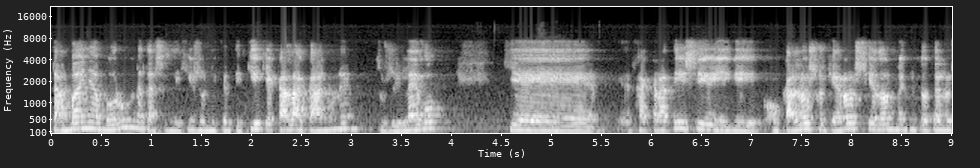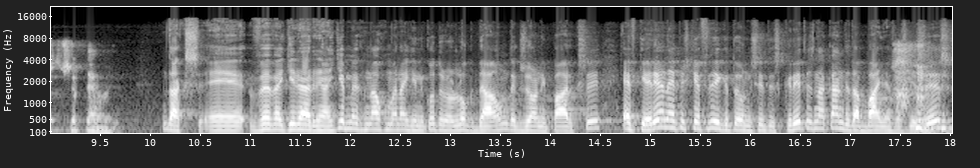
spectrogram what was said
Τα μπάνια μπορούν να τα συνεχίζουν οι κριτικοί και καλά κάνουν, τους ζηλεύω, και θα κρατήσει ο καλός ο καιρός σχεδόν μέχρι το τέλος του Σεπτέμβρη. Εντάξει. Ε, βέβαια, κύριε Αρινιακή, μέχρι να έχουμε ένα γενικότερο lockdown, δεν ξέρω αν υπάρξει, ευκαιρία να επισκεφτείτε και το νησί της Κρήτης, να κάνετε τα μπάνια σας κι εσείς.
